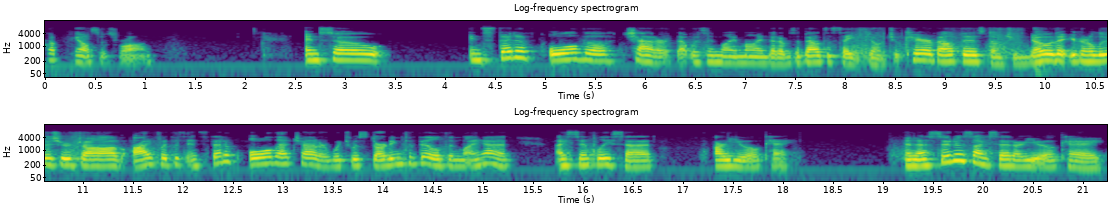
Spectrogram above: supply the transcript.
something else is wrong. And so instead of all the chatter that was in my mind that I was about to say, don't you care about this? Don't you know that you're going to lose your job? I put this, instead of all that chatter, which was starting to build in my head, I simply said, Are you okay? And as soon as I said, Are you okay?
